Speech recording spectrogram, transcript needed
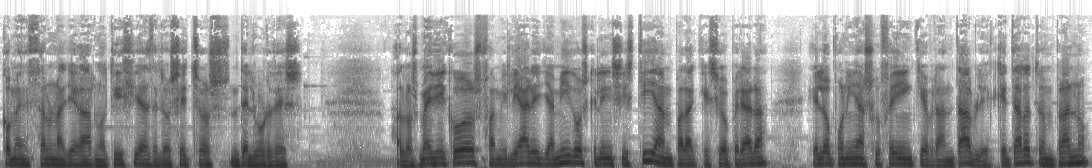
comenzaron a llegar noticias de los hechos de Lourdes. A los médicos, familiares y amigos que le insistían para que se operara, él oponía su fe inquebrantable, que tarde o temprano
